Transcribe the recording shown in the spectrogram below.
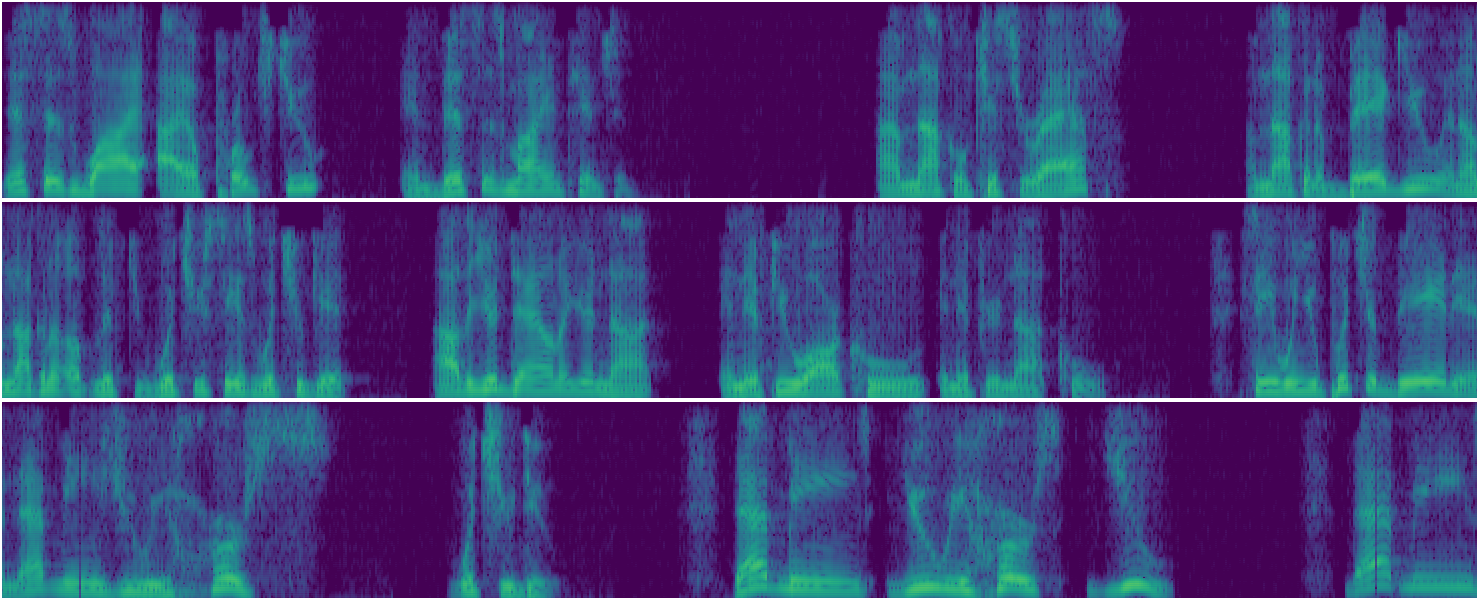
This is why I approached you, and this is my intention. I'm not going to kiss your ass. I'm not going to beg you, and I'm not going to uplift you. What you see is what you get. Either you're down or you're not, and if you are cool, and if you're not cool. See, when you put your bid in, that means you rehearse what you do. That means you rehearse you. That means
